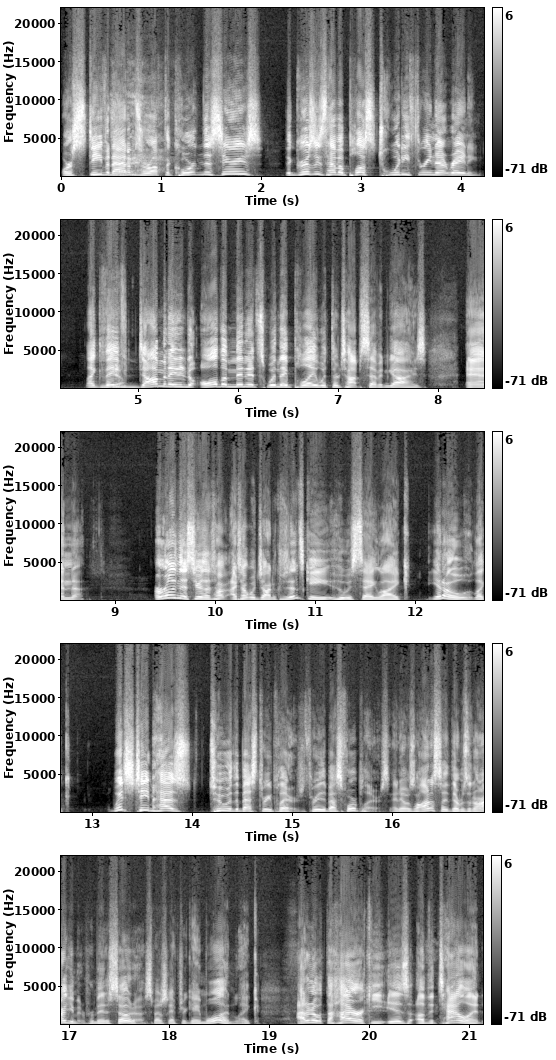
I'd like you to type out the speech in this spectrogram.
or Steven Adams are off the court in this series, the Grizzlies have a plus 23 net rating. Like they've Yeah. dominated all the minutes when they play with their top seven guys. And early in this series, I talked I talked with Jon Krawczynski, who was saying like, you know, like which team has two of the best three players, three of the best four players, and it was honestly there was an argument for Minnesota, especially after Game One. Like, I don't know what the hierarchy is of the talent,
